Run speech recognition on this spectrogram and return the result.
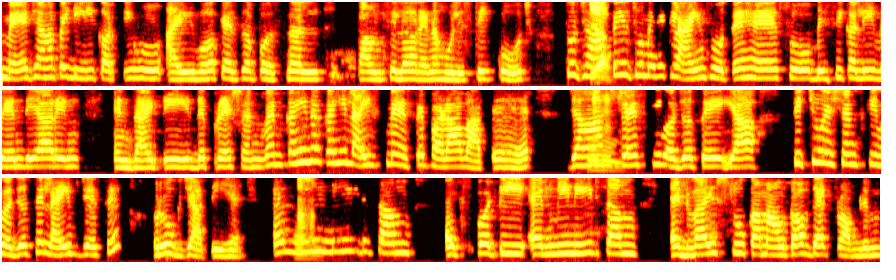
मैं जहाँ पे डील करती हूँ I work as a personal counsellor and a holistic coach तो जहाँ Yeah. पे जो मेरे क्लाइंट्स होते हैं so basically when they are in anxiety depression when कहीं ना कहीं लाइफ में ऐसे पड़ाव आते हैं जहाँ हम्म स्ट्रेस की वजह से या सिचुएशंस की वजह से लाइफ जैसे रुक जाती है। And we need some expertise and we need some advice to come out of that problem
